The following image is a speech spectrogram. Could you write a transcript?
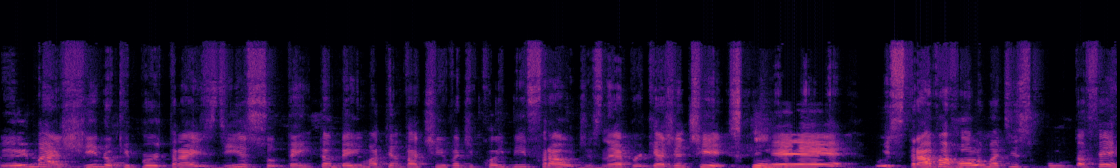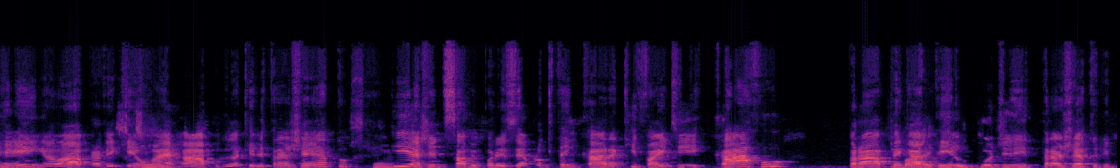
eu, imagino que por trás disso tem também uma tentativa de coibir fraudes, né? Porque a gente. É, o Strava rola uma disputa ferrenha lá para ver quem Sim. é o mais rápido daquele trajeto. Sim. E a gente sabe, por exemplo, que tem cara que vai de carro para pegar bike. tempo de trajeto de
